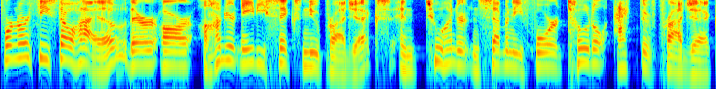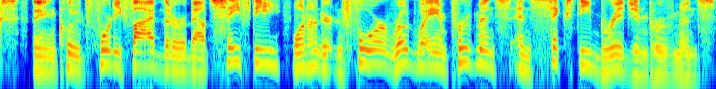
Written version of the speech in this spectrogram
For Northeast Ohio, there are 186 new projects and 274 total active projects. They include 45 that are about safety, 104 roadway improvements, and 60 bridge improvements.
